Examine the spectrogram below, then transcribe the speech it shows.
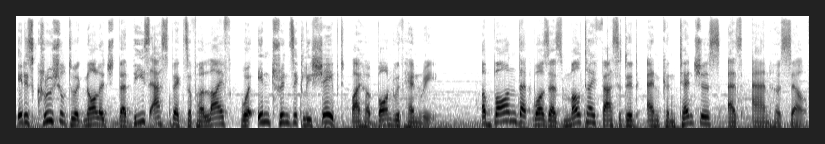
it is crucial to acknowledge that these aspects of her life were intrinsically shaped by her bond with Henry, a bond that was as multifaceted and contentious as Anne herself.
